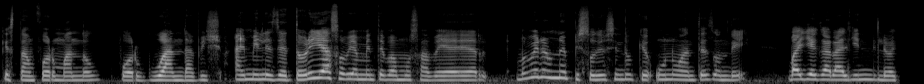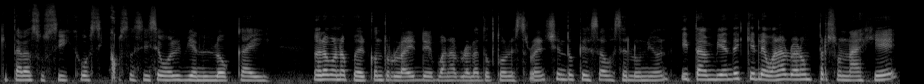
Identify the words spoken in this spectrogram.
que están formando por WandaVision. Hay miles de teorías. Obviamente vamos a ver va a haber un episodio, siento que uno antes, donde va a llegar alguien y le va a quitar a sus hijos y cosas así, se vuelve bien loca y no la van a poder controlar y le van a hablar a Doctor Strange. Siento que esa va a ser la unión. Y también de que le van a hablar a un personaje,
